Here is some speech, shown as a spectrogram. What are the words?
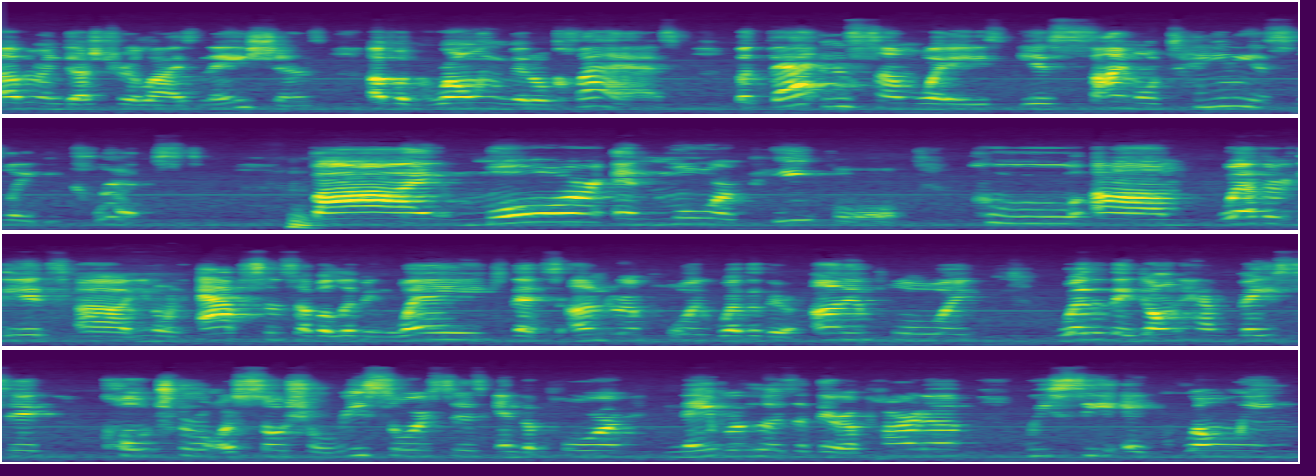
other industrialized nations, of a growing middle class. But that, in some ways, is simultaneously eclipsed hmm. by more and more people who, um, whether it's uh, you know an absence of a living wage that's underemployed, whether they're unemployed, whether they don't have basic cultural or social resources in the poor neighborhoods that they're a part of, we see a growing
